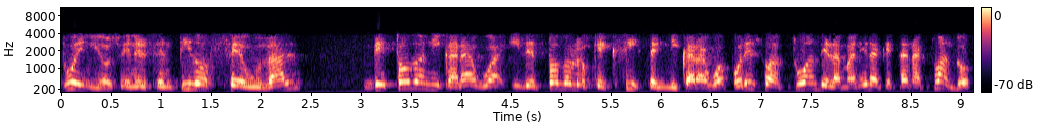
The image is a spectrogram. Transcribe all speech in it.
dueños en el sentido feudal de toda Nicaragua y de todo lo que existe en Nicaragua. Por eso actúan de la manera que están actuando,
